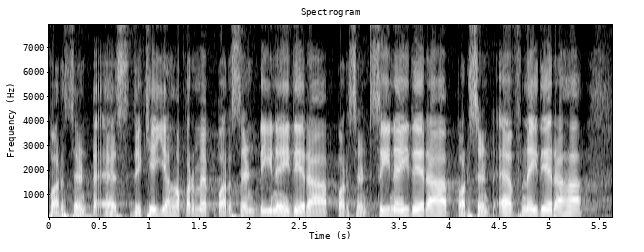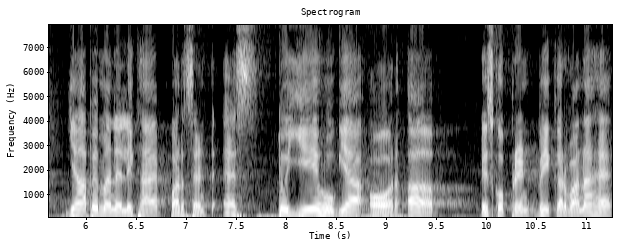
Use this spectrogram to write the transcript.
परसेंट एस देखिए, यहाँ पर मैं परसेंट डी नहीं दे रहा परसेंट सी नहीं दे रहा परसेंट एफ़ नहीं दे रहा। यहाँ पे मैंने लिखा है परसेंट एस तो ये हो गया, और अब इसको प्रिंट भी करवाना है।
